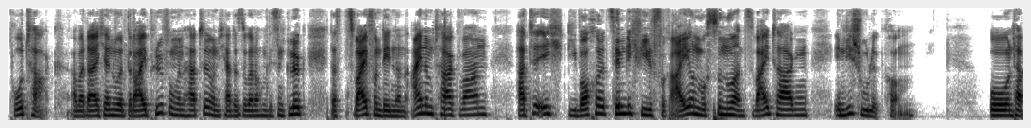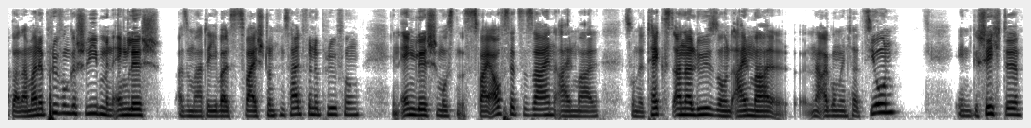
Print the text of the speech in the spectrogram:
pro Tag. Aber da ich ja nur drei Prüfungen hatte und ich hatte sogar noch ein bisschen Glück, dass zwei von denen an einem Tag waren, hatte ich die Woche ziemlich viel frei und musste nur an zwei Tagen in die Schule kommen. Und habe dann meine Prüfung geschrieben in Englisch. Also man hatte jeweils zwei Stunden Zeit für eine Prüfung. In Englisch mussten es zwei Aufsätze sein. Einmal so eine Textanalyse und einmal eine Argumentation. In Geschichte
